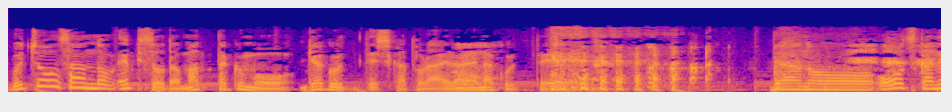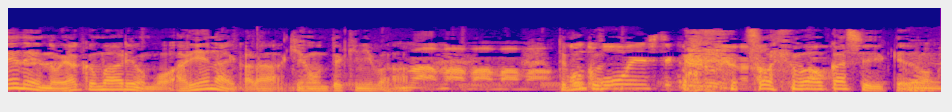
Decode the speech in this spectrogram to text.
部長さんのエピソードは全くもうギャグでしか捉えられなくって。で、あの、大塚ねねの役回りももうありえないから、基本的にまは。あまあまあまあまあ。で僕応援してくれる。それはおかしいけど、うん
